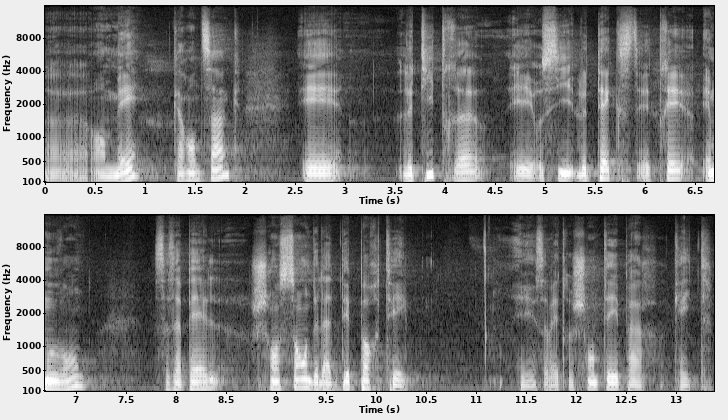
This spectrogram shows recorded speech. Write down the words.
euh, en mai 1945. Et le titre et aussi le texte est très émouvant. Ça s'appelle Chanson de la déportée. Et ça va être chanté par Kate.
